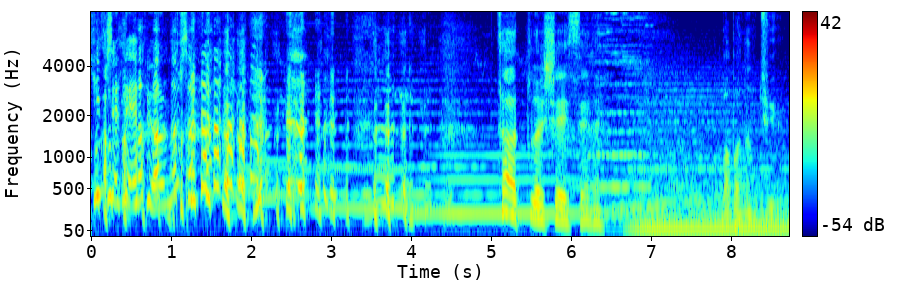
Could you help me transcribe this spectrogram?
Kim şaka yapıyormuş? Tatlı şey seni. Babanın tüyü.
